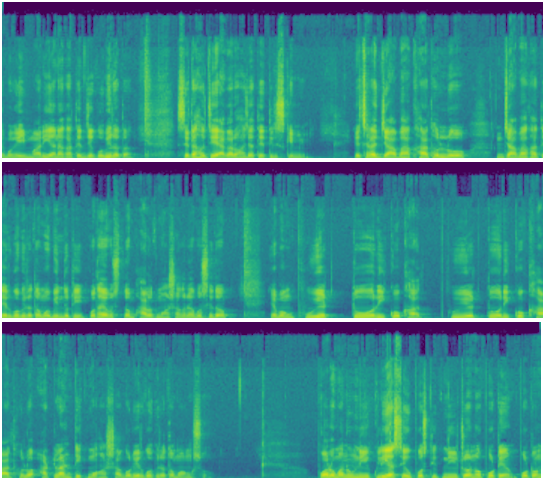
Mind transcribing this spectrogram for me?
এবং এই মারিয়ানা খাতের যে গভীরতা, সেটা হচ্ছে এগারো হাজার তেত্রিশ কিমি। এছাড়া জাভা খাত হলো জাভা খাতের গভীরতম বিন্দুটি কোথায় অবস্থিত? ভারত মহাসাগরে অবস্থিত। এবং পুয়েট রিকো খাত, পুয়ের্তো রিকো খাত হলো আটলান্টিক মহাসাগরের গভীরতম অংশ। পরমাণু নিউক্লিয়াসে উপস্থিত নিউট্রন ও প্রোটন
